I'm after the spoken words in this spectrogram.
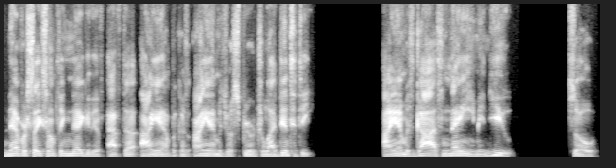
Never say something negative after I am, because I am is your spiritual identity. I am is God's name in you. So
